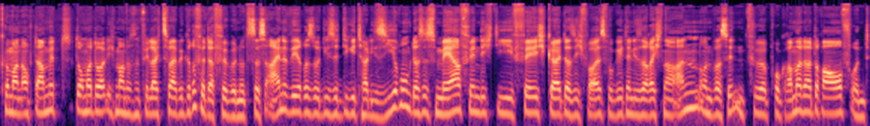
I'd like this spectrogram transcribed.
kann man auch damit doch mal deutlich machen, dass man vielleicht zwei Begriffe dafür benutzt. Das eine wäre so diese Digitalisierung. Das ist mehr, finde ich, die Fähigkeit, dass ich weiß, wo geht denn dieser Rechner an und was sind denn für Programme da drauf und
